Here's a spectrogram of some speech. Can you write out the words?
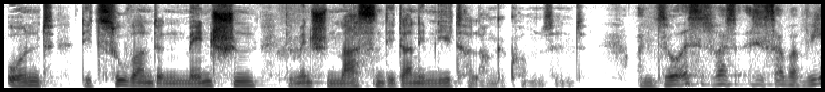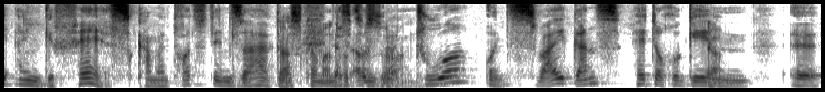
und die zuwandernden Menschen, die Menschenmassen, die dann im Niltal angekommen sind. Und so ist es was, es ist aber wie ein Gefäß, kann man trotzdem sagen. Das kann man das trotzdem aus Natur und zwei ganz heterogenen ja. äh,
